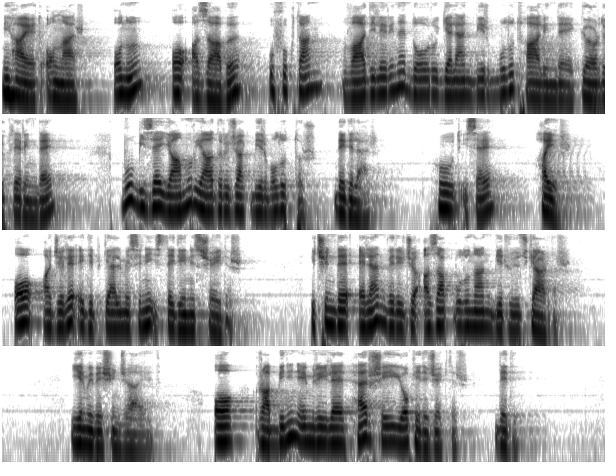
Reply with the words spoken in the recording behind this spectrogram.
Nihayet onlar onu, o azabı, ufuktan vadilerine doğru gelen bir bulut halinde gördüklerinde, bu bize yağmur yağdıracak bir buluttur, dediler. Hud ise, hayır, o acele edip gelmesini istediğiniz şeydir. İçinde elen verici azap bulunan bir rüzgardır. 25. Ayet O Rabbinin emriyle her şeyi yok edecektir, dedi.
